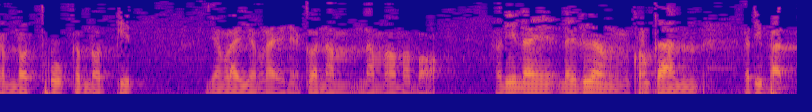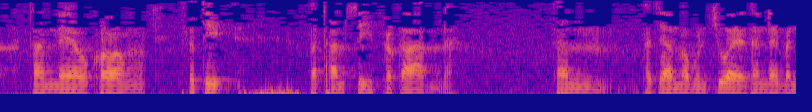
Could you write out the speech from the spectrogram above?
กำหนดถูกกำหนดผิดอย่างไรอย่างไร เนี่ยก็นำนำเอามาบอกอันนี้ในในเรื่องของการปฏิบัติตามแนวของสติปัฏฐานสี่ประการนะท่านพระอาจารย์มาบุญช่วย ท่านได้บรร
